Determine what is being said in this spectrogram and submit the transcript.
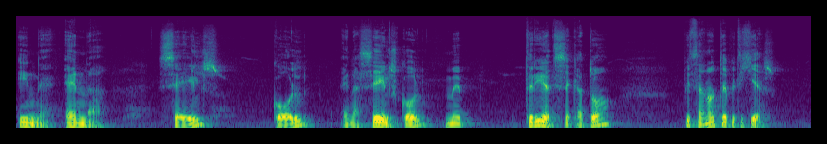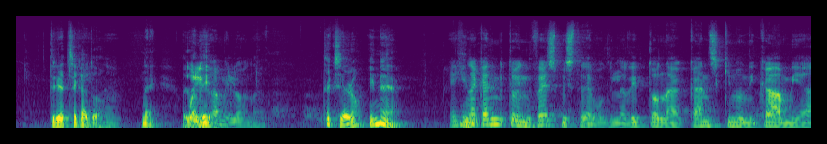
είναι ένα sales call, ένα sales call με 3% πιθανότητα επιτυχίας. 3%. Ναι. Πολύ Δηλαδή, χαμηλό. Ναι. δεν ξέρω, είναι. Έχει να κάνει με το invest πιστεύω. Δηλαδή το να κάνεις κοινωνικά μία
